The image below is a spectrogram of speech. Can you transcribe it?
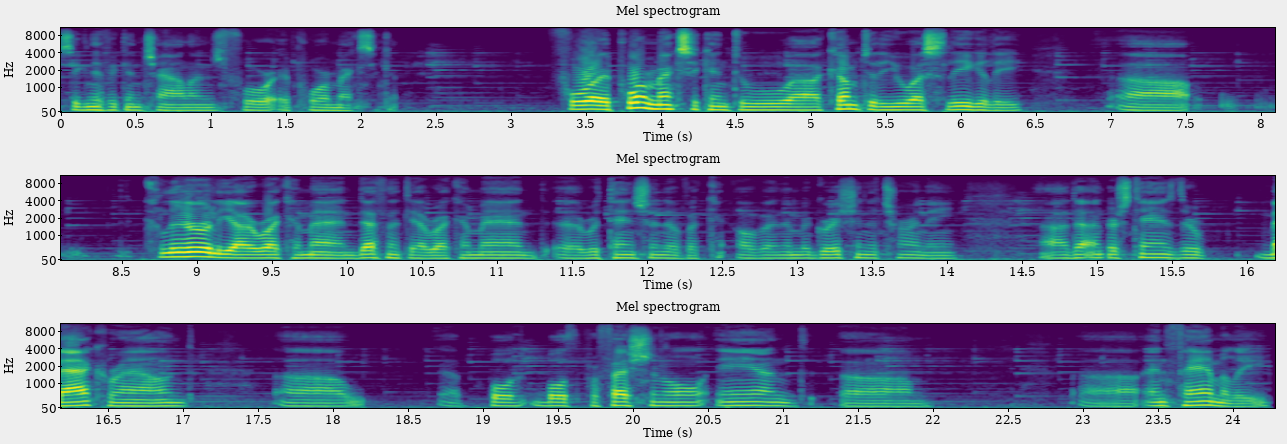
significant challenge for a poor Mexican. For a poor Mexican to uh, come to the U.S. legally, clearly I recommend, definitely I recommend retention of, a, of an immigration attorney that understands their background, uh, uh, both, both professional and, um, uh, and family.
